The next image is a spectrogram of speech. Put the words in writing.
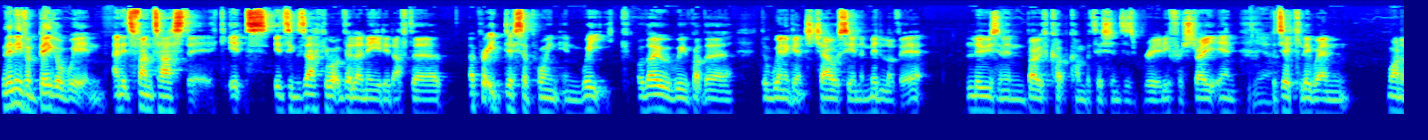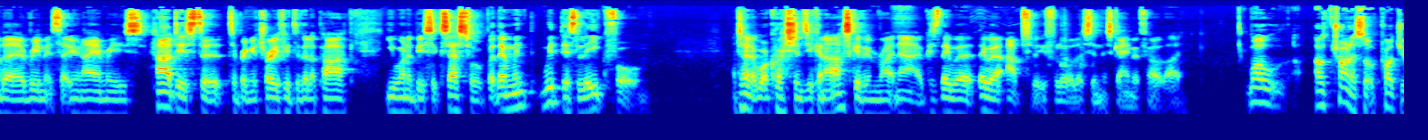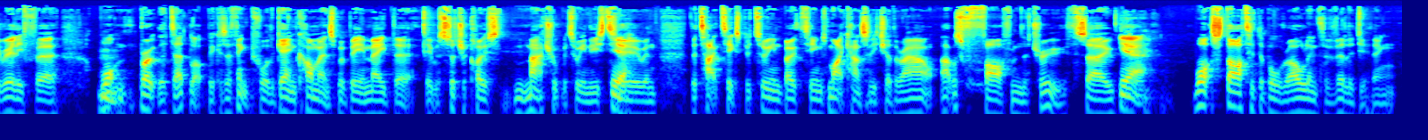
with an even bigger win, and it's fantastic. It's it's exactly what Villa needed after a pretty disappointing week. Although we've got the the win against Chelsea in the middle of it, losing in both cup competitions is really frustrating, yeah. particularly when one of the remits that Unai Emery's had is to to bring a trophy to Villa Park. You want to be successful, but then with, with this league form, I don't know what questions you can ask of him right now because they were they were absolutely flawless in this game. It felt like. Well, I was trying to sort of prod you really for what mm. broke the deadlock because I think before the game comments were being made that it was such a close matchup between these two yeah. and the tactics between both teams might cancel each other out. That was far from the truth. So yeah, what started the ball rolling for Villa? Do you think?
